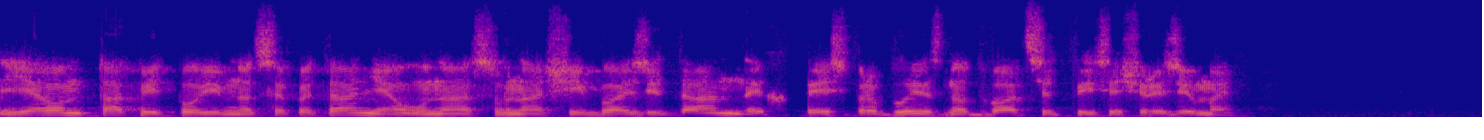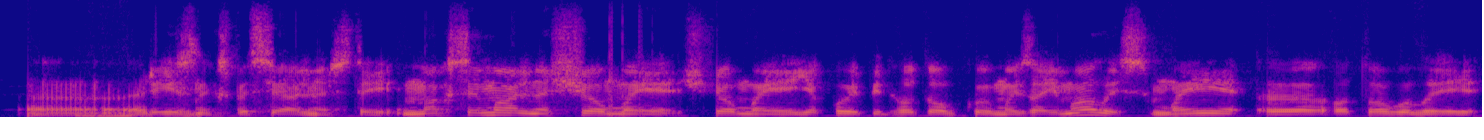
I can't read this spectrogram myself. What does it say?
Я вам так відповім на це питання. У нас в нашій базі даних десь приблизно 20 тисяч резюме різних спеціальностей. Максимально, що ми, що ми, якою підготовкою ми займались, ми готовили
